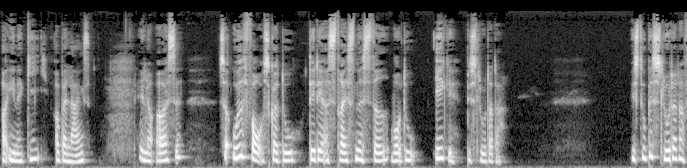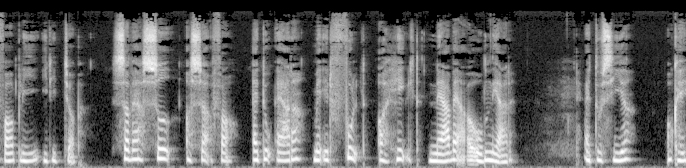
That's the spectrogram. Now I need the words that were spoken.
og energi og balance. Eller også så udforsker du det der stressende sted, hvor du ikke beslutter dig. Hvis du beslutter dig for at blive i dit job, så vær sød og sørg for, at du er der med et fuldt og helt nærvær og åbent hjerte. At du siger, okay,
